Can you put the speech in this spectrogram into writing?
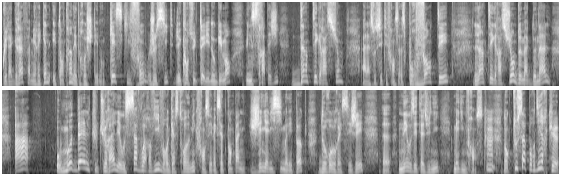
que la greffe américaine est en train d'être rejetée. Donc qu'est-ce qu'ils font Je cite, j'ai consulté les documents, une stratégie d'intégration à la société française pour vanter l'intégration de McDonald's à au modèle culturel et au savoir-vivre gastronomique français, avec cette campagne génialissime à l'époque d'Euro RSCG, euh, né aux États-Unis, made in France. Mm. Donc tout ça pour dire que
